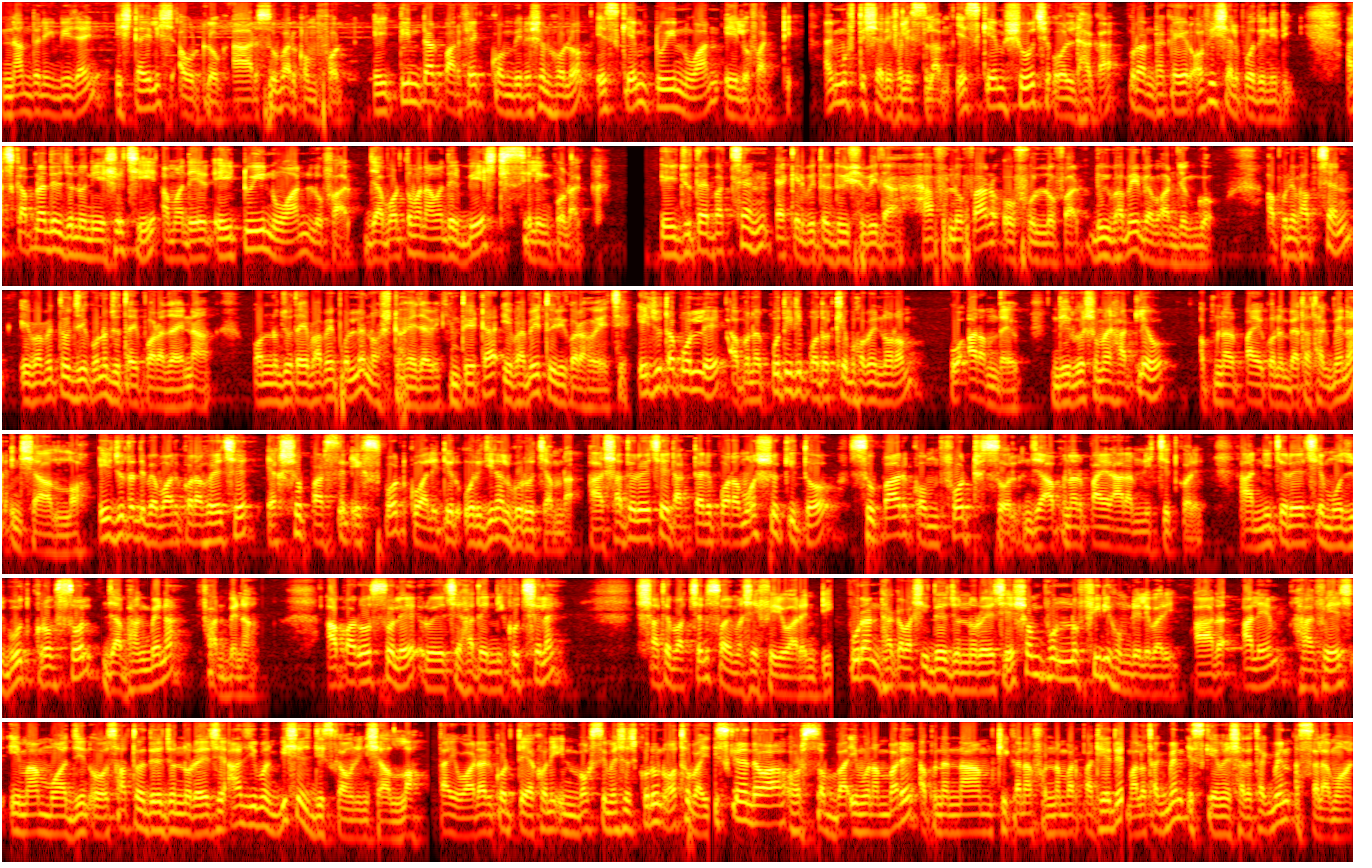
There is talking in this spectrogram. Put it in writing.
নান্দনিক design stylish outlook আর super comfort এই তিনটার পারফেক্ট কম্বিনেশন হলো এসকেম টু ইন ওয়ান এই লোফারটি আমি Mufti Shariful Islam SKM shoes old Dhaka Puran Dhaka এর অফিসিয়াল প্রতিনিধি। আজকে আপনাদের জন্য নিয়ে এসেছি আমাদের এই টু ইন ওয়ান লোফার যা বর্তমানে আমাদের বেস্ট সেলিং প্রোডাক্ট এই জুতায় পাচ্ছেন একের ভিতর দুই সুবিধা হাফ লোফার ও ফুল লোফার দুইভাবেই ব্যবহারযোগ্য। আপনি ভাবছেন, এভাবে তো যে কোনো জুতাই পরা যায় না। অন্য জুতা এভাবে পরলে নষ্ট হয়ে যাবে, কিন্তু এটা এভাবেই তৈরি করা হয়েছে। এই জুতা পরলে আপনার প্রতিটি পদক্ষেপ হবে নরম ও আরামদায়ক। দীর্ঘ সময় হাঁটলেও আপনার পায়ে কোনো ব্যথা থাকবে না, ইনশাআল্লাহ। এই জুতাতে ব্যবহার করা হয়েছে একশো পার্সেন্ট এক্সপোর্ট কোয়ালিটির অরিজিনাল গরুর চামড়া। আর সাথে রয়েছে ডাক্তারের পরামর্শকৃত সুপার কমফোর্ট সোল, যা আপনার পায়ের আরাম নিশ্চিত করে। আর নিচে রয়েছে মজবুত ক্রপ সোল, যা ভাঙবে না, ফাটবে না। আপার ও সোলে রয়েছে হাতের নিখুঁত সেলাই, সাথে পাচ্ছেন ছয় মাসের ফ্রি ওয়ারেন্টি পুরান ঢাকাবাসীদের জন্য রয়েছে সম্পূর্ণ ফ্রি হোম ডেলিভারি আর আলেম, হাফেজ, ইমাম, মুয়াজ্জিন ও ছাত্রদের জন্য রয়েছে আজীবন বিশেষ ডিসকাউন্ট ইনশাআল্লাহ। তাই অর্ডার করতে এখনই ইনবক্সে মেসেজ করুন অথবা স্ক্রিনে দেওয়া হোয়াটসঅ্যাপ বা ইমো নাম্বারে আপনার নাম, ঠিকানা ফোন নাম্বার পাঠিয়ে দিন। ভালো থাকবেন স্কেমের সাথে থাকবেন। আসসালামু আলাইকুম।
